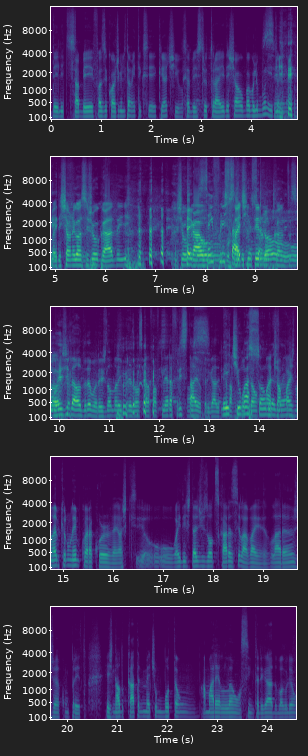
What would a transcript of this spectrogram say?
dele saber fazer código, ele também tem que ser criativo. Saber estruturar e deixar o bagulho bonito ali, né? Vai deixar o negócio jogado e jogar o, Sem o freestyle, site inteiro Igual canto o, só. O Reginaldo, né, mano? O Reginaldo na empresa, lá, os caras falavam que ele era freestyle, Nossa, tá ligado? Ele metia um umas botão. Mano, sombras tinha uma lá. página web que eu não lembro qual era a cor, velho. Acho que o, o- a identidade visual dos caras, sei lá, vai, laranja com preto. Reginaldo cata me mete um botão amarelão, assim, tá ligado? O bagulhão.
